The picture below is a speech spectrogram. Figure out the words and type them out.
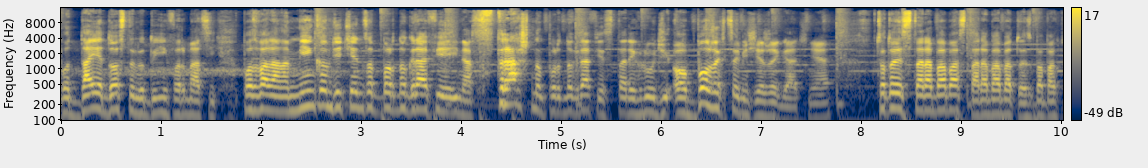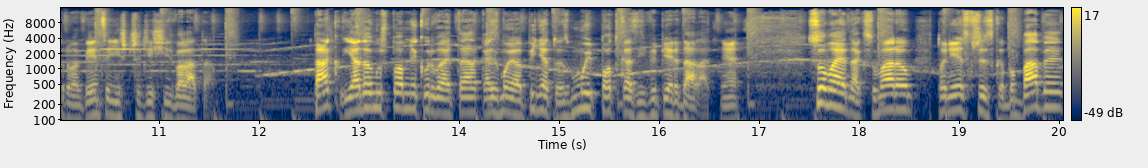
bo daje dostęp do tych informacji. Pozwala na miękką dziecięcą pornografię i na straszną pornografię starych ludzi. O Boże, chce mi się żygać, nie? Co to jest stara baba? Stara baba to jest baba, która ma więcej niż 32 lata. Tak? Jadą już po mnie, kurwa, taka jest moja opinia, to jest mój podcast i wypierdalać, nie? Suma jednak summarum, to nie jest wszystko, bo baby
